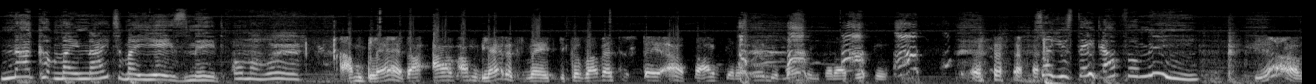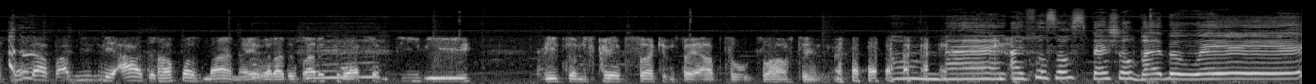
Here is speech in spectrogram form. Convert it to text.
Knock my night, my year is made. Oh my word. I'm glad. I, I, I'm glad it's made because I've had to stay up. I've got an early morning, but I did this. So you stayed up for me. Yeah, stayed up. I'm usually out at half past nine, eh? but I decided to watch some TV, read some scripts so I can stay up till, till half ten. Oh man, I feel so special by the way.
